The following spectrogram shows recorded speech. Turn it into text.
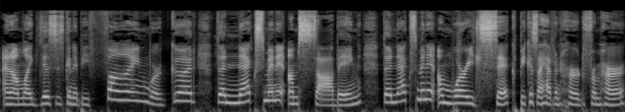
And I'm like, this is going to be fine. We're good. The next minute, I'm sobbing. The next minute, I'm worried sick because I haven't heard from her.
